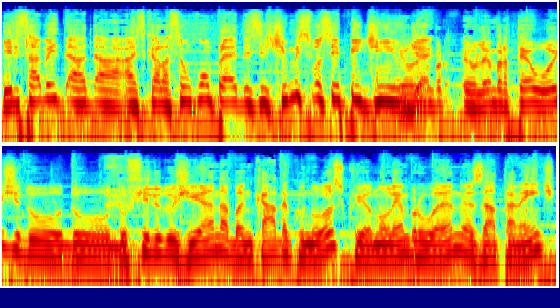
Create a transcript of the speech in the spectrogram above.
Ele sabe a, a- a escalação completa desse time. Se você pedir um Eu dia- lembro, eu lembro até hoje do, do, do filho do Gian na bancada conosco, e eu não lembro o ano exatamente,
